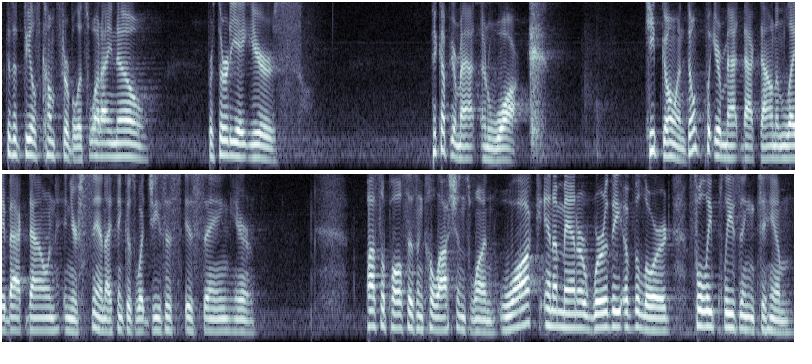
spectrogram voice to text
because it feels comfortable. It's what I know for 38 years. Pick up your mat and walk. Keep going. Don't put your mat back down and lay back down in your sin, I think is what Jesus is saying here. Apostle Paul says in Colossians 1 walk in a manner worthy of the Lord, fully pleasing to him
